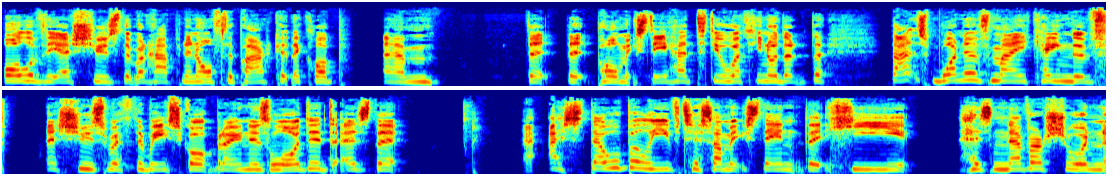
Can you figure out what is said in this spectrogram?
all of the issues that were happening off the park at the club um, that that Paul McStay had to deal with. You know that that's one of my kind of issues with the way Scott Brown is lauded is that I still believe to some extent that he has never shown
